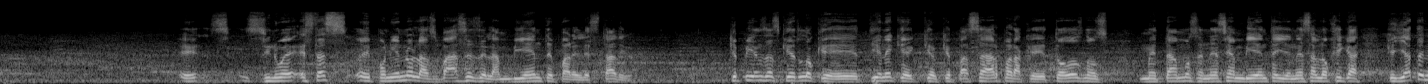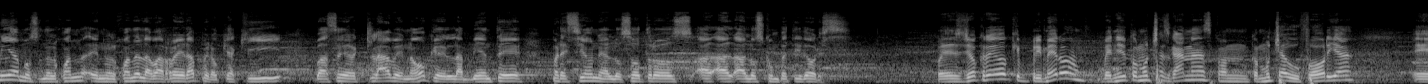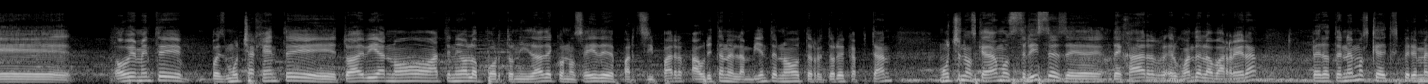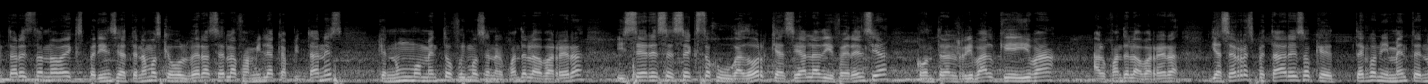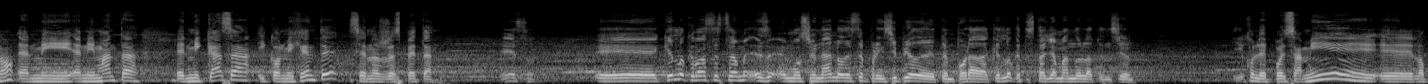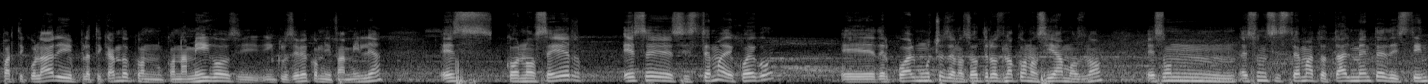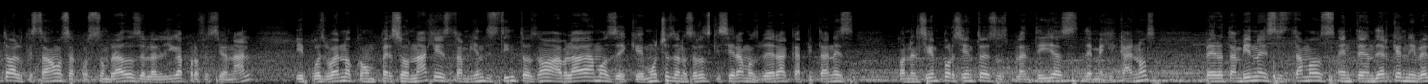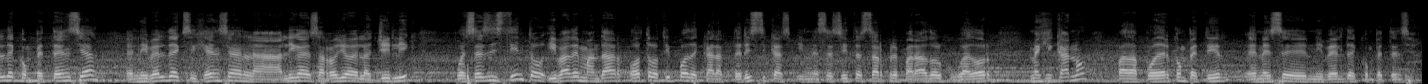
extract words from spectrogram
Eh, Si- Sinué, estás eh, poniendo las bases del ambiente para el estadio. ¿Qué piensas que es lo que tiene que, pasar para que todos nos metamos en ese ambiente y en esa lógica que ya teníamos en el, Juan, en el Juan de la Barrera, pero que aquí va a ser clave, ¿no? Que el ambiente presione a los otros, a, los competidores. Pues yo creo que primero venir con muchas ganas, con, con mucha euforia. Eh, obviamente, pues mucha gente todavía no ha tenido la oportunidad de conocer y de participar ahorita en el ambiente nuevo territorio de Capitán. Muchos nos quedamos tristes de dejar el Juan de la Barrera, pero tenemos que experimentar esta nueva experiencia. Tenemos que volver a ser la familia Capitanes, que en un momento fuimos en el Juan de la Barrera, y ser ese sexto jugador que hacía la diferencia contra el rival que iba al Juan de la Barrera y hacer respetar eso que tengo en mi mente, ¿no? En mi, en mi manta, en mi casa y con mi gente se nos respeta. Eso. Eh, ¿Qué es lo que más te está es- emocionando de este principio de temporada? ¿Qué es lo que te está llamando la atención? Híjole, pues a mí eh, en lo particular y platicando con, con amigos e inclusive con mi familia, es conocer ese sistema de juego eh, del cual muchos de nosotros no conocíamos, ¿no? Es un, es un sistema totalmente distinto al que estábamos acostumbrados de la liga profesional y pues bueno, con personajes también distintos, ¿no? Hablábamos de que muchos de nosotros quisiéramos ver a capitanes con el 100% de sus plantillas de mexicanos, pero también necesitamos entender que el nivel de competencia, el nivel de exigencia en la Liga de Desarrollo de la G League, pues es distinto y va a demandar otro tipo de características y necesita estar preparado el jugador mexicano para poder competir en ese nivel de competencia.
